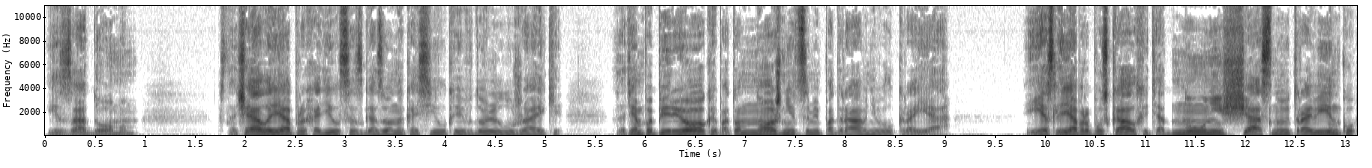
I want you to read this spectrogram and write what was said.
и за домом. Сначала я проходился с газонокосилкой вдоль лужайки, затем поперек, и потом ножницами подравнивал края — если я пропускал хоть одну несчастную травинку,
